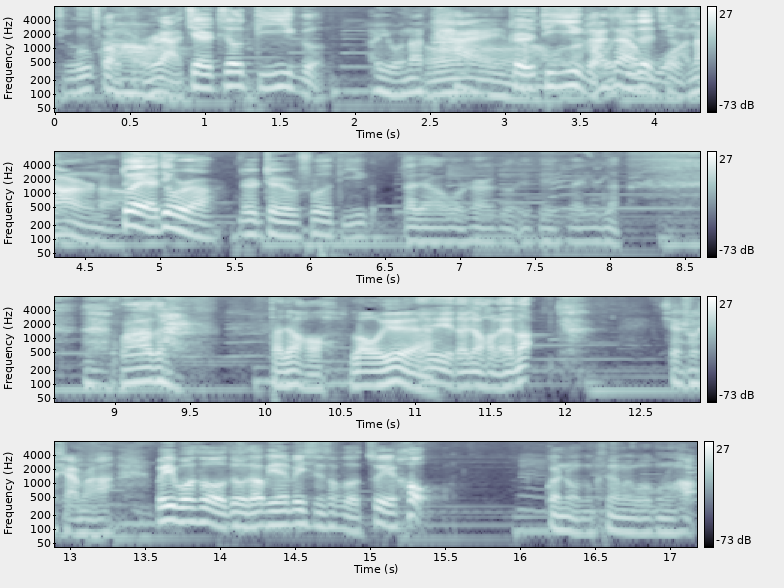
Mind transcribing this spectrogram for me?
就跟贯口似的，接着就第一个。哎呦，那太，这是第一个，还在我记得我那儿呢。，对，就是啊，这这是说的第一个。大家好，我是二哥，A.K. Second。哎，brother，大家好，老岳，哎，大家好，来子。先说前面啊，微博搜索最后调频，微信搜索最后。关注我们新浪微博公众号，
